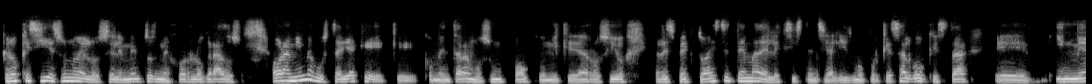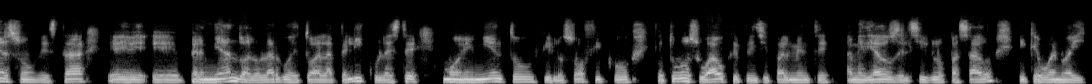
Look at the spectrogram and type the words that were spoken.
creo que sí es uno de los elementos mejor logrados. Ahora, a mí me gustaría que, comentáramos un poco, mi querida Rocío, respecto a este tema del existencialismo, porque es algo que está eh, inmerso, está eh, eh, permeando a lo largo de toda la película, este movimiento filosófico que tuvo su auge principalmente a mediados del siglo pasado y que, bueno, hay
